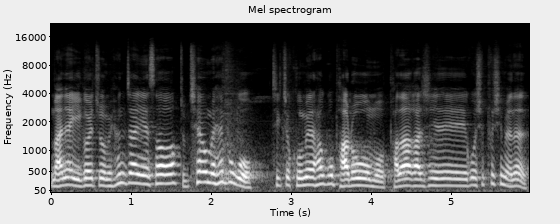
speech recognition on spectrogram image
만약 이걸 좀 현장에서 좀 체험을 해보고 직접 구매를 하고 바로 뭐 받아가시고 싶으시면은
